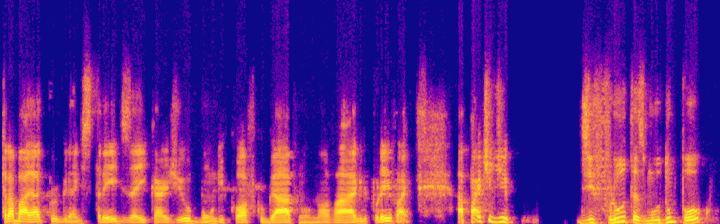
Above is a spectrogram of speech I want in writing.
trabalhado por grandes trades aí, Cargill, Bung, Coff, Gavno, Nova Agri, por aí vai. A parte de, de frutas muda um pouco,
